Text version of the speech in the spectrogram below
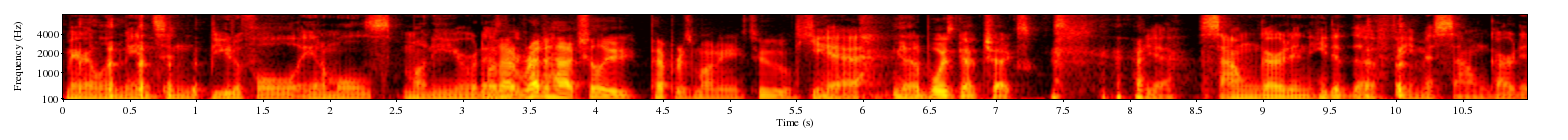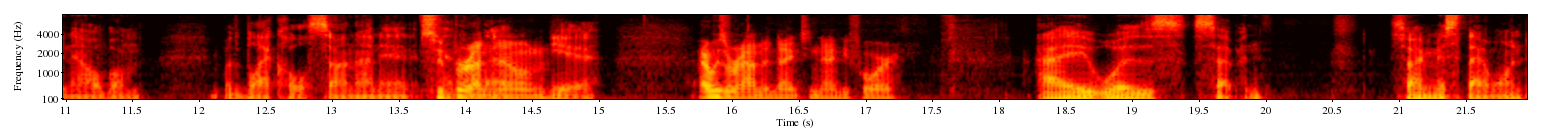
Marilyn Manson beautiful animals money or Well, whatever. that Red Hot Chili Peppers money too. yeah. Yeah, the boys got checks. yeah. Soundgarden. He did the famous Soundgarden album with Black Hole Sun on it. Super all that. unknown. Yeah. I was around in 1994. I was seven. So I missed that one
